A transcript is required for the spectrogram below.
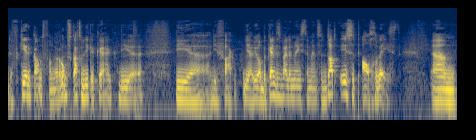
de verkeerde kant van de Rooms-Katholieke kerk, die, die, die vaak ja, die wel bekend is bij de meeste mensen, dat is het al geweest. Um,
